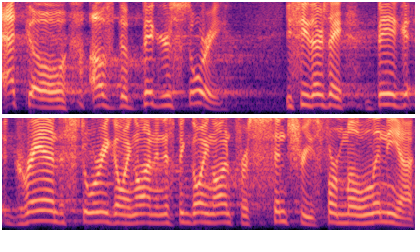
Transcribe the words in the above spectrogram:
echo of the bigger story. You see, there's a big, grand story going on, and it's been going on for centuries, for millennia.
